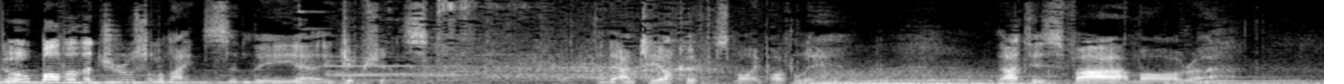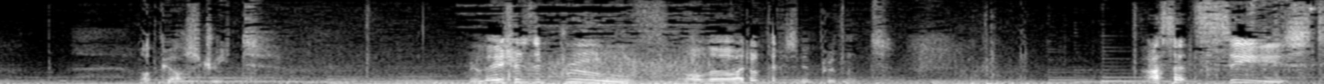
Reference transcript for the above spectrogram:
Go bother the Jerusalemites and the uh, Egyptians and the Antiochans, more importantly. That is far more uh, up your street. Relations improve, although I don't think it's an improvement. Assets seized.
